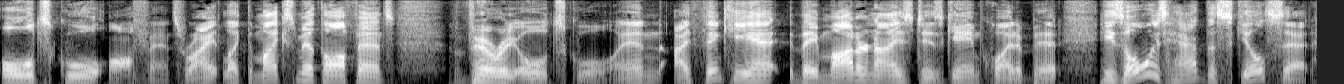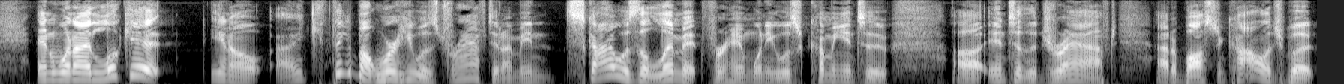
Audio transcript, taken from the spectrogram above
old school offense, right? Like the Mike Smith offense, very old school. And I think he ha- they modernized his game quite a bit. He's always had the skill set. And when I look at you know, I think about where he was drafted. I mean, sky was the limit for him when he was coming into uh, into the draft out of Boston College. But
